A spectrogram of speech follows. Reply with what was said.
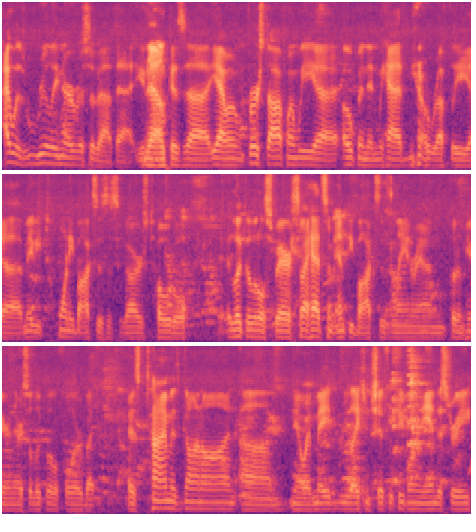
I was really nervous about that, you know, because uh, yeah, when first off when we uh, opened and we had you know roughly uh, maybe 20 boxes of cigars total, it looked a little spare. So I had some empty boxes laying around, and put them here and there, so it looked a little fuller. But as time has gone on, um, you know, I've made relationships with people in the industry.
